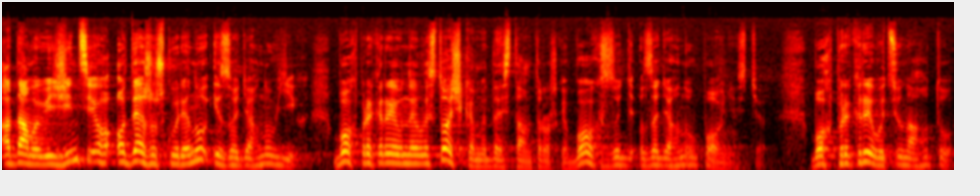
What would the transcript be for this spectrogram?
Адамовій жінці його одежу шкуряну і зодягнув їх. Бог прикрив не листочками десь там трошки, Бог задягнув повністю. Бог прикрив оцю наготу.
